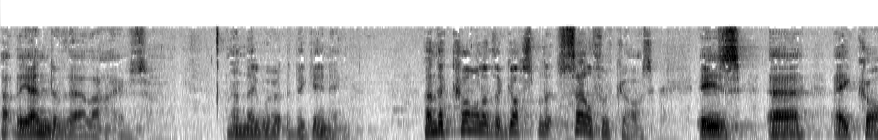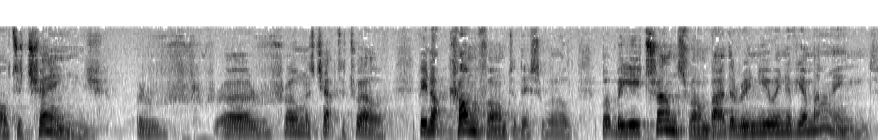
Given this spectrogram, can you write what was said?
at the end of their lives than they were at the beginning. And the call of the gospel itself, of course, is uh, a call to change. Uh, Romans chapter 12. Be not conformed to this world, but be ye transformed by the renewing of your mind.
